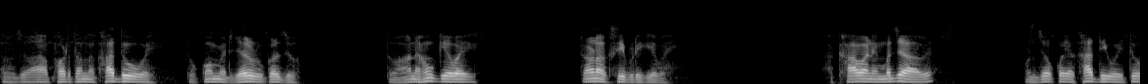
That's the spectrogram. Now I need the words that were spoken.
તો જો આ ફળ તમે ખાધું હોય, તો કોમેન્ટ જરૂર કરજો. તો આને શું કહેવાય? ટણક સીપડી કહેવાય. આ ખાવાની મજા આવે. પણ જો કોઈ ખાધી હોય તો.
